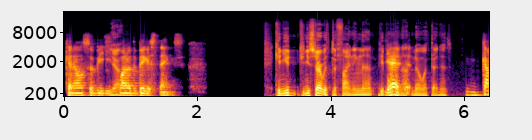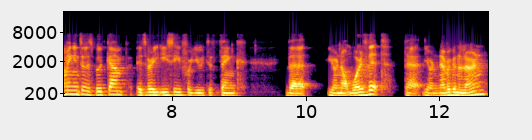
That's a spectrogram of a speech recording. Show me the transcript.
can also be yeah. one of the biggest things. Can you can you start with defining that? People yeah, may not know what that is. Coming into this bootcamp, it's very easy for you to think that you're not worth it, that you're never going to learn,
